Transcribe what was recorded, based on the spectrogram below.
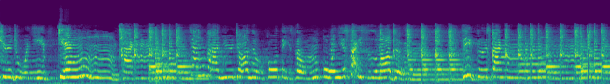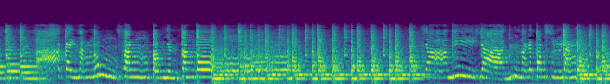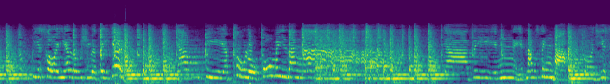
去住你进城。将那女家奴过的送，把你晒死我头，这个山，哪该能弄上当人长多？一路血对呀，边铺路过美人啊，呀这我闹心吧，说起事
